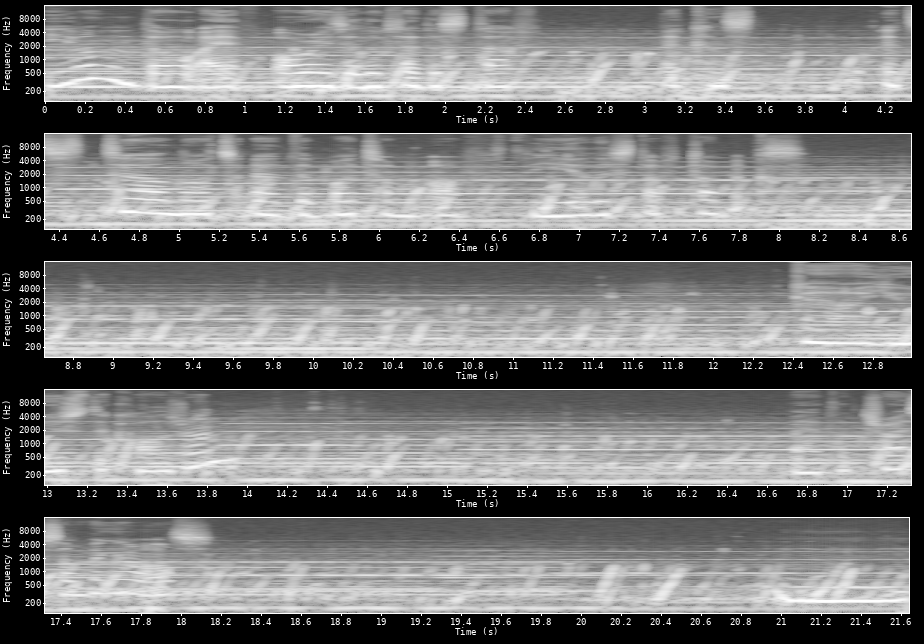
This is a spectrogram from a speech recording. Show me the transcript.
even though I have already looked at the stuff, I can st it's still not at the bottom of the list of topics. Can I use the cauldron? Better try something else. Mm,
